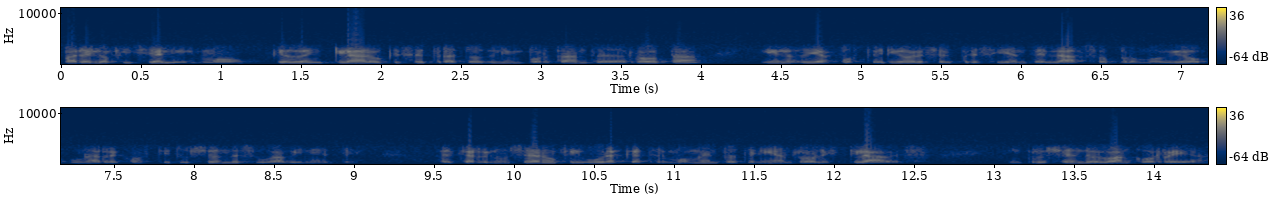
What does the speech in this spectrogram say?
Para el oficialismo quedó en claro que se trató de una importante derrota y en los días posteriores el presidente Lazo promovió una reconstitución de su gabinete, al que renunciaron figuras que hasta el momento tenían roles claves, incluyendo Iván Correa,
